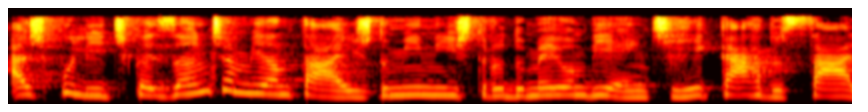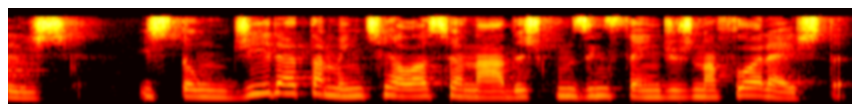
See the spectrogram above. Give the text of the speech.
as políticas antiambientais do ministro do Meio Ambiente, Ricardo Salles, estão diretamente relacionadas com os incêndios na floresta.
